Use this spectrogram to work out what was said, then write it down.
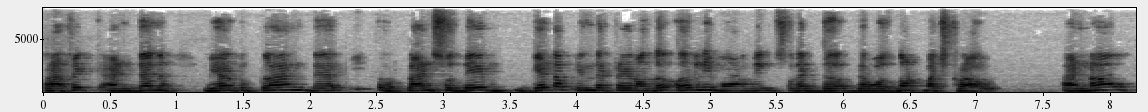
traffic and then we have to plan their uh, plan so they get up in the train on the early morning so that the, there was not much crowd. And now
